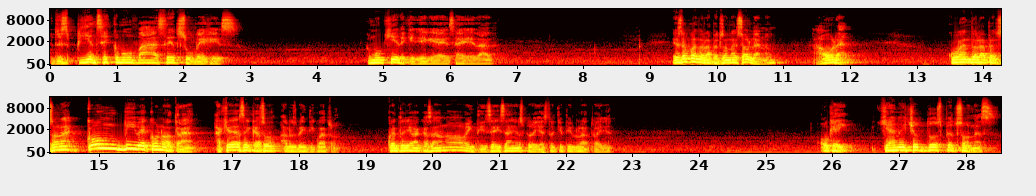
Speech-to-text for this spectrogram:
Entonces piense cómo va a ser su vejez. ¿Cómo quiere que llegue a esa edad? Eso cuando la persona es sola, ¿no? Ahora, cuando la persona convive con otra, ¿a qué edad se casó? A los 24. ¿Cuánto lleva casado? No, 26 años, pero ya estoy que tiro la toalla. Ok, ¿qué han hecho dos personas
